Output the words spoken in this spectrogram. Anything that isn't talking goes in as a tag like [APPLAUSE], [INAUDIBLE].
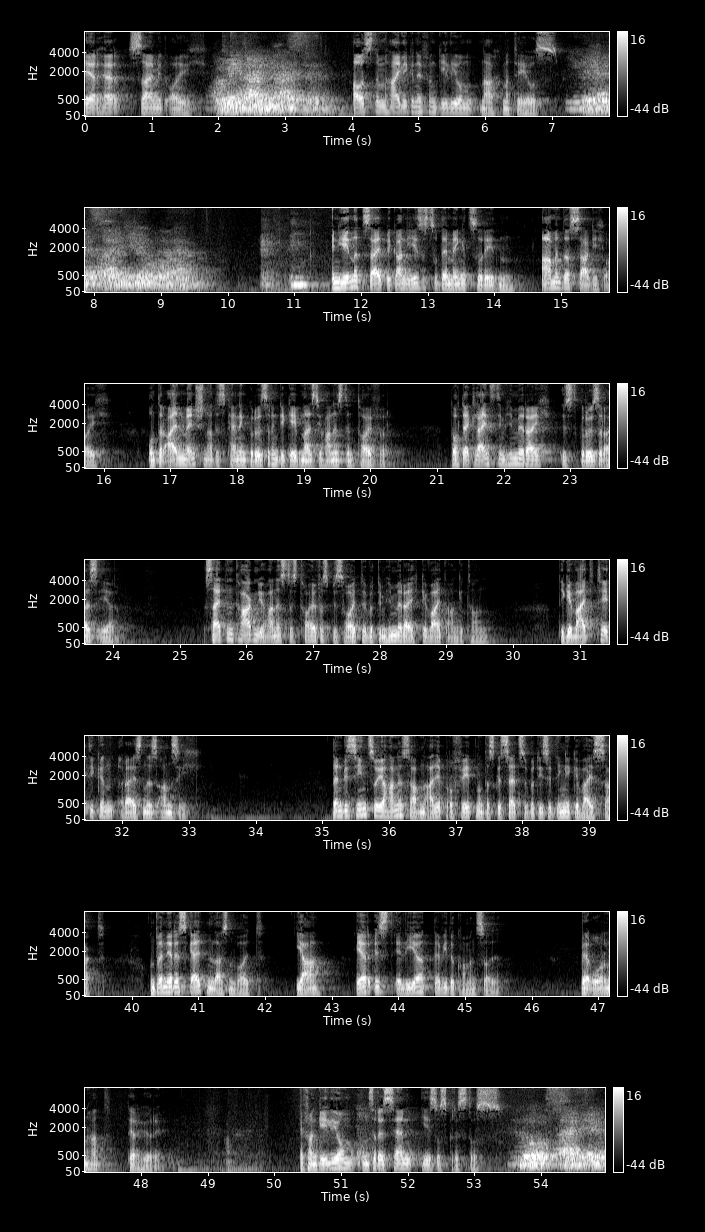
Der Herr sei mit euch. Und mit deinem Geiste. Aus dem heiligen Evangelium nach Matthäus. In jener Zeit begann Jesus zu der Menge zu reden. Amen, das sage ich euch. Unter allen Menschen hat es keinen größeren gegeben als Johannes den Täufer. Doch der Kleinste im Himmelreich ist größer als er. Seit den Tagen Johannes des Täufers bis heute wird dem Himmelreich Gewalt angetan. Die Gewalttätigen reißen es an sich. Denn bis hin zu Johannes haben alle Propheten und das Gesetz über diese Dinge geweissagt. Und wenn ihr es gelten lassen wollt, ja, er ist Elia, der wiederkommen soll. Wer Ohren hat, der höre. Evangelium unseres Herrn Jesus Christus. Lob sei dir,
